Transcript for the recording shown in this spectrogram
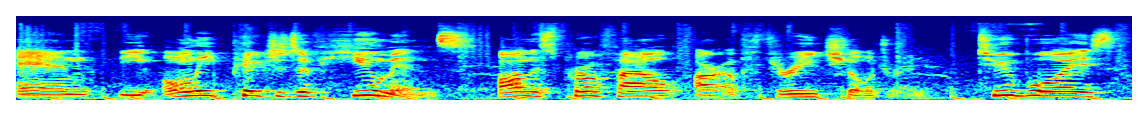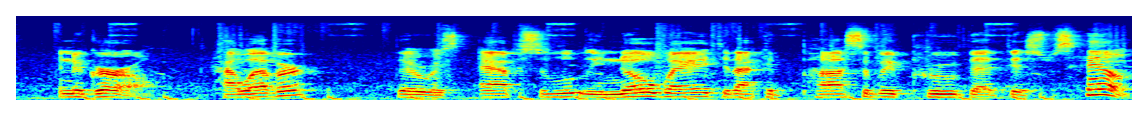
And the only pictures of humans on this profile are of three children, two boys and a girl. However, there was absolutely no way that I could possibly prove that this was him.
